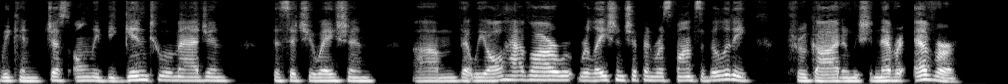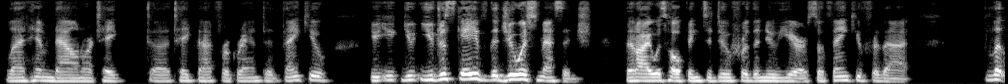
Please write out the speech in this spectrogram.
we can just only begin to imagine the situation, um, that we all have our relationship and responsibility through God, and we should never ever let Him down or take uh, take that for granted. Thank you. You you you just gave the Jewish message that I was hoping to do for the new year. So thank you for that. Let,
